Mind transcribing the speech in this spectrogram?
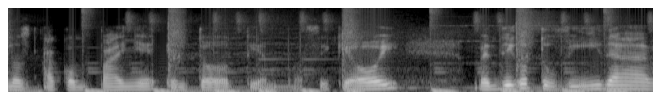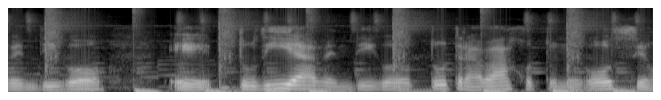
nos acompañe en todo tiempo. Así que hoy bendigo tu vida, bendigo eh, tu día, bendigo tu trabajo, tu negocio,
